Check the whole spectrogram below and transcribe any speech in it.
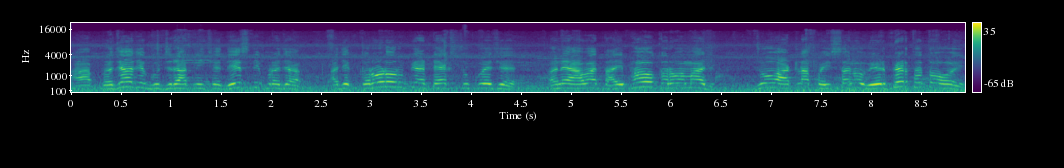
આ પ્રજા જે ગુજરાતની છે, દેશની પ્રજા, આજે કરોડો રૂપિયા ટેક્સ ચૂકવે છે અને આવા તાઇફાઓ કરવામાં જ જો આટલા પૈસાનો વેરફેર થતો હોય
